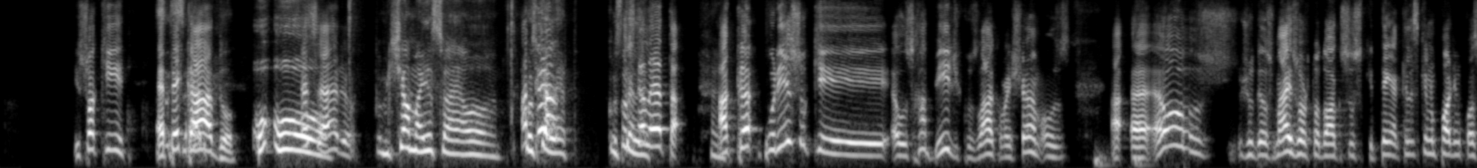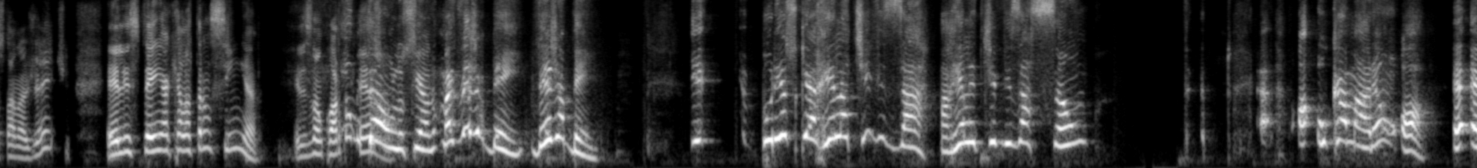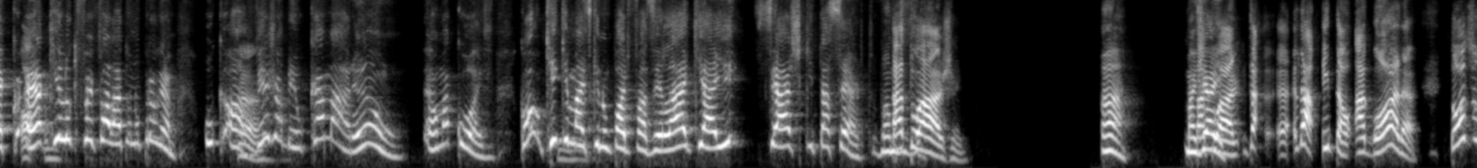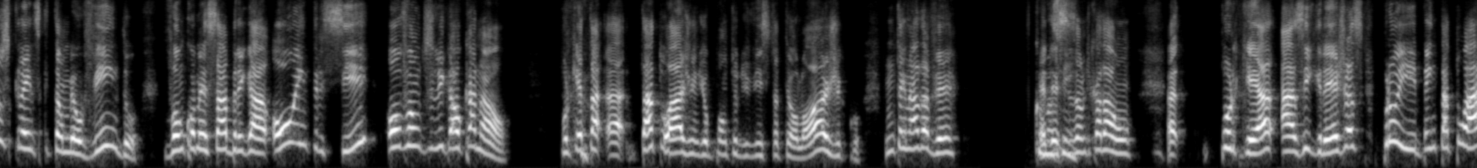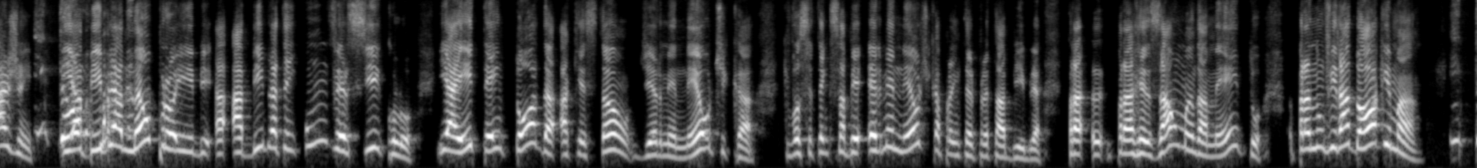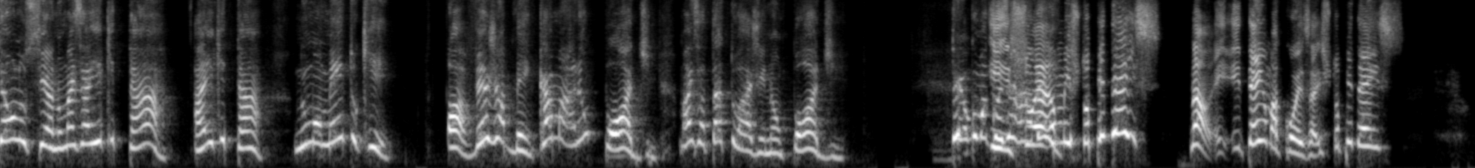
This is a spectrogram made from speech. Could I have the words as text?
Isso aqui é pecado. O, o... É sério. Como chama isso? É o costeleta. Costeleta. costeleta. A, por isso que os rabídicos lá, como é que chama? Os, é, é, os judeus mais ortodoxos que tem, aqueles que não podem encostar na gente, eles têm aquela trancinha. Eles não cortam então, mesmo. Então, Luciano, mas veja bem, veja bem. E por isso que é relativizar, a relativização. O camarão, ó, é, é, é aquilo que foi falado no programa. O, ó, ah. Veja bem, o camarão é uma coisa. O que, que, mais que não pode fazer lá e que aí você acha que tá certo? Vamos Tatuagem. Dizer. Ah, mas Tatuagem. Tá, é, não, então, agora, todos os crentes que estão me ouvindo vão começar a brigar ou entre si ou vão desligar o canal. Porque ta, tatuagem, de um ponto de vista teológico, não tem nada a ver. Como é decisão assim? de cada um. Porque a, as igrejas proíbem tatuagem. Então, e a Bíblia não proíbe. A, a, Bíblia tem um versículo, e aí tem toda a questão de hermenêutica, que você tem que saber hermenêutica para interpretar a Bíblia, para rezar um mandamento, para não virar dogma. Então, Luciano, mas aí que tá. Aí que tá. No momento que. Ó, veja bem, camarão pode, mas a tatuagem não pode. Tem alguma coisa Isso é uma estupidez. Não, e, e, tem uma coisa, estupidez.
